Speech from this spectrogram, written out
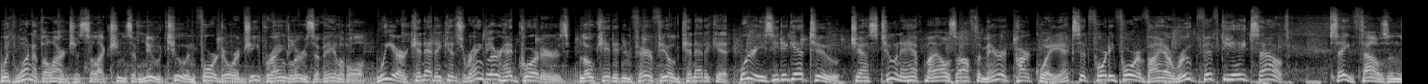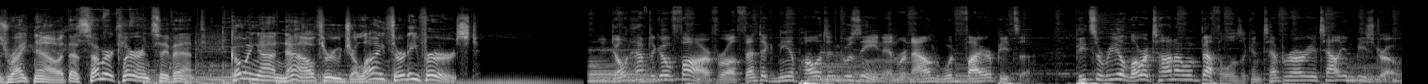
With one of the largest selections of new two and four door Jeep Wranglers available, we are Connecticut's Wrangler headquarters. Located in Fairfield, Connecticut, we're easy to get to. Just two and a half miles off the Merritt Parkway, exit 44 via Route 58 South. Save thousands right now at the summer clearance event. Going on now through July 31st. You don't have to go far for authentic Neapolitan cuisine and renowned wood fire pizza. Pizzeria Lauretano of Bethel is a contemporary Italian bistro,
